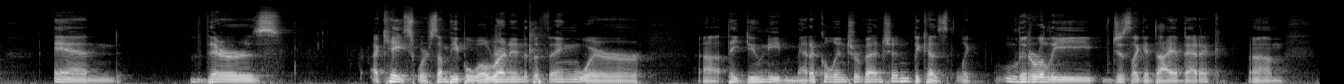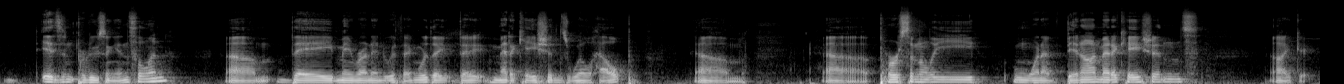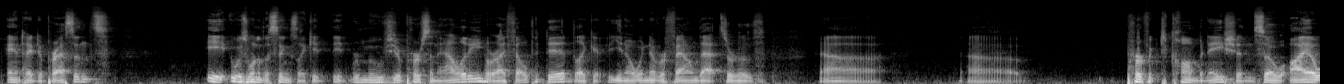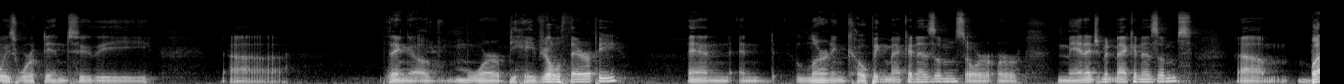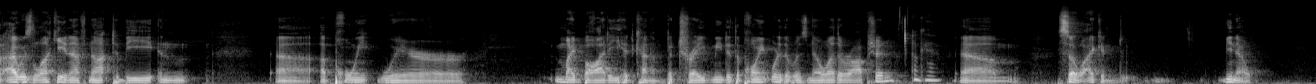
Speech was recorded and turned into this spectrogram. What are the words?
and there's a case where some people will run into the thing where uh, they do need medical intervention because, like, literally, just like a diabetic um, isn't producing insulin, um, they may run into a thing where they, they medications will help. Um, uh, personally, when I've been on medications, like antidepressants, it was one of those things like it, it removes your personality, or I felt it did. Like, you know, we never found that sort of uh, uh, perfect combination. So I always worked into the uh, thing of more behavioral therapy and and learning coping mechanisms or, or management mechanisms. Um, but I was lucky enough not to be in uh, a point where my body had kind of betrayed me to the point where there was no other option. Okay. Um, so I could, you know,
